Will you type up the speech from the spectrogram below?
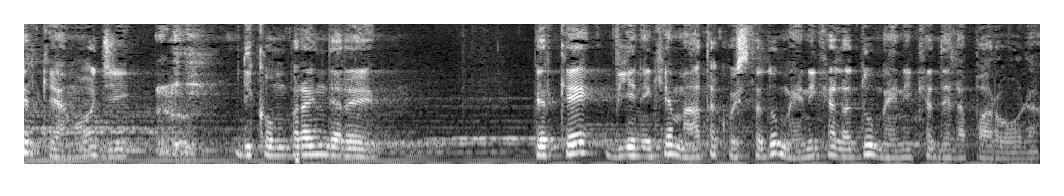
cerchiamo oggi di comprendere perché viene chiamata questa domenica la domenica della parola.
